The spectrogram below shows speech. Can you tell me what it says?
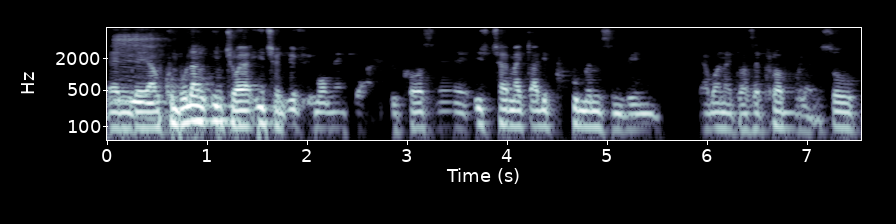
and uh, ngikhumbula ngi-enjoya each and every moment yeah because uh, each time i aqala iphuma emzimbeni yabona it was a problem. So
